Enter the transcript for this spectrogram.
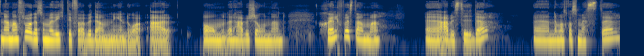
En annan fråga som är viktig för bedömningen då är om den här personen själv får bestämma eh, arbetstider, eh, när man ska ha semester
